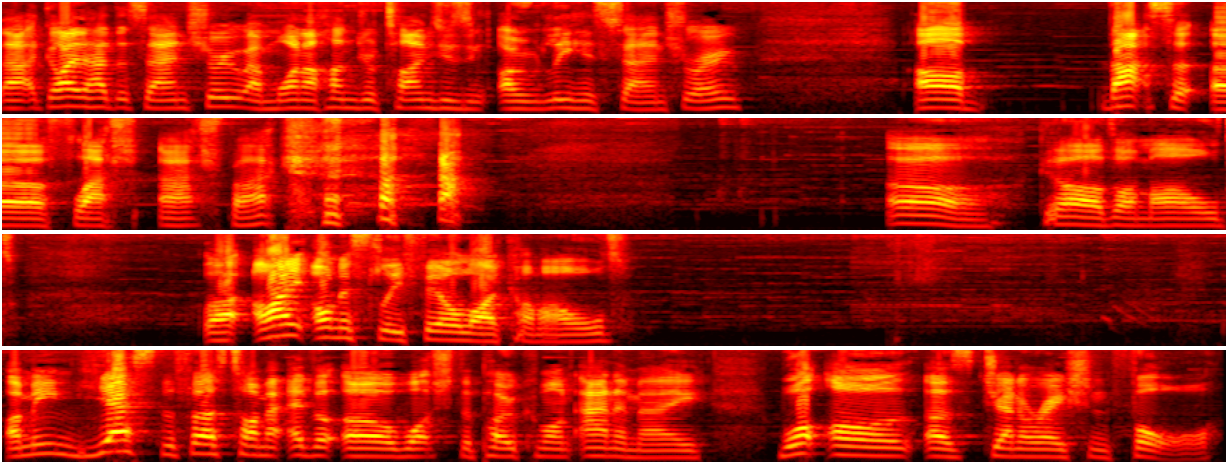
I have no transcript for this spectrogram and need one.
that guy that had the Sandshrew and won a hundred times using only his Sandshrew. Uh, that's a uh, flash ashback. oh god, I'm old. Like I honestly feel like I'm old. I mean, yes, the first time I ever uh, watched the Pokemon anime, what was Generation 4?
